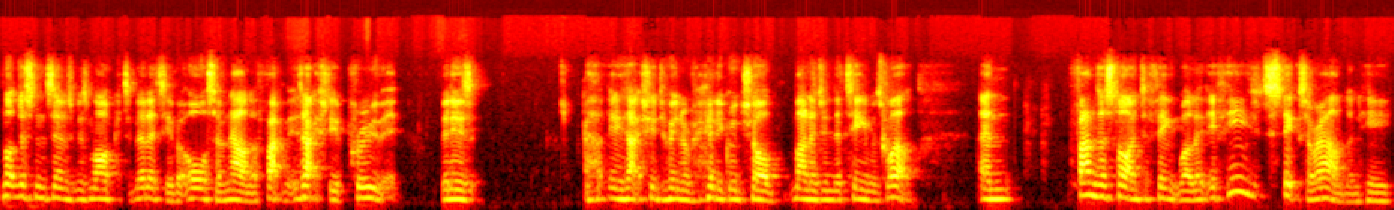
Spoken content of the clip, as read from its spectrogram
not just in terms of his marketability, but also now the fact that he's actually proving that he's he's actually doing a really good job managing the team as well. And fans are starting to think, well, if he sticks around and he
